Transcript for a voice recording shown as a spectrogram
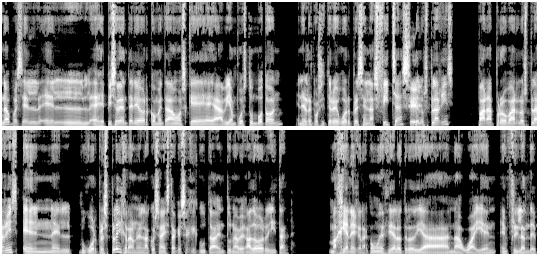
No, pues el, el, episodio anterior comentábamos que habían puesto un botón en el repositorio de WordPress en las fichas de los plugins para probar los plugins en el WordPress Playground, en la cosa esta que se ejecuta en tu navegador y tal. Magia negra, como decía el otro día Nawai en, en Freeland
